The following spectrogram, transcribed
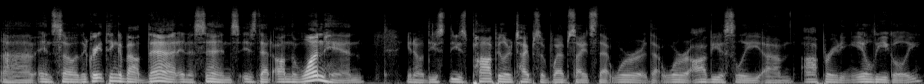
Uh, and so the great thing about that, in a sense, is that on the one hand, you know these these popular types of websites that were that were obviously um, operating illegally,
